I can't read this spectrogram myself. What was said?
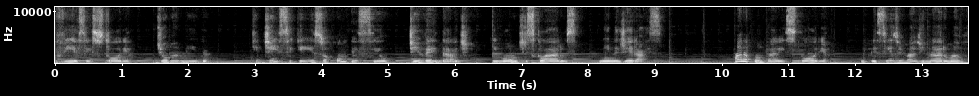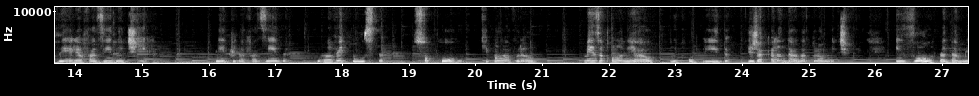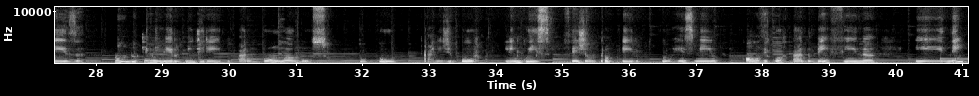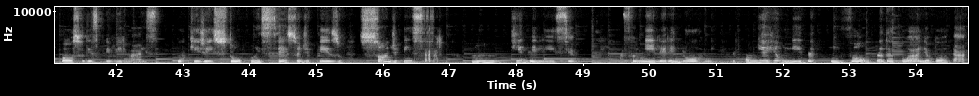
ouvi essa história de uma amiga que disse que isso aconteceu de verdade em Montes Claros, Minas Gerais. Para contar a história, é preciso imaginar uma velha fazenda antiga. Dentro da fazenda, uma vetusta. Socorro, que palavrão! Mesa colonial, muito comprida, de jacarandá naturalmente. Em volta da mesa, tudo que mineiro tem direito para um bom almoço: tutu, carne de porco, linguiça, feijão tropeiro, torresminho, couve cortada bem fina e nem posso descrever mais, porque já estou com excesso de peso só de pensar. Hum, que delícia! A família era enorme e comia reunida em volta da toalha bordada.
